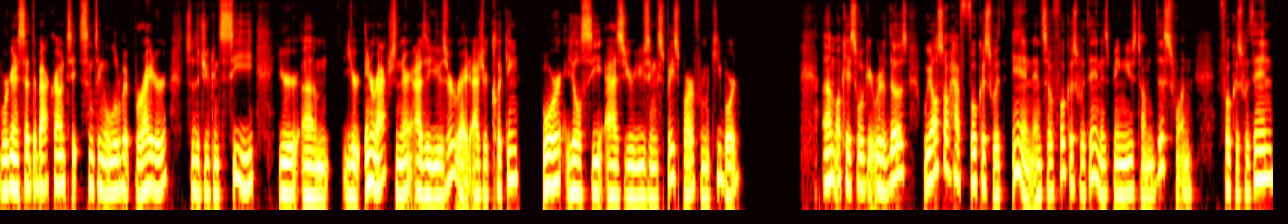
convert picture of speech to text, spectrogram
we're going to set the background to something a little bit brighter so that you can see your um, your interaction there as a user, right? As you're clicking, or you'll see as you're using spacebar from a keyboard. Um, okay, so we'll get rid of those. We also have focus within, and so focus within is being used on this one. Focus within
